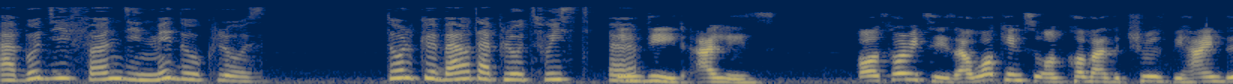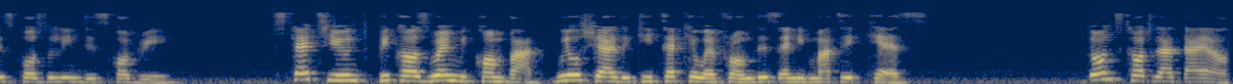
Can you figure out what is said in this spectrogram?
A body found in meadow close. Talk about a plot twist, uh, Indeed, Alice. Authorities are working to uncover the truth behind this puzzling discovery. Stay tuned because when we come back, we'll share the key takeaway from this enigmatic case. Don't touch that dial.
